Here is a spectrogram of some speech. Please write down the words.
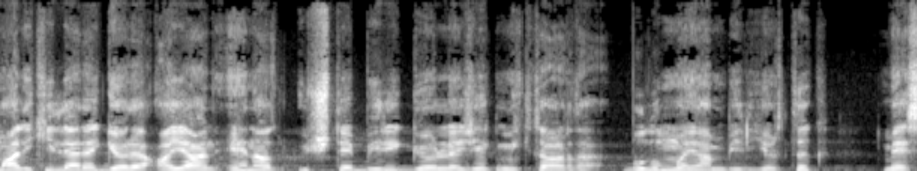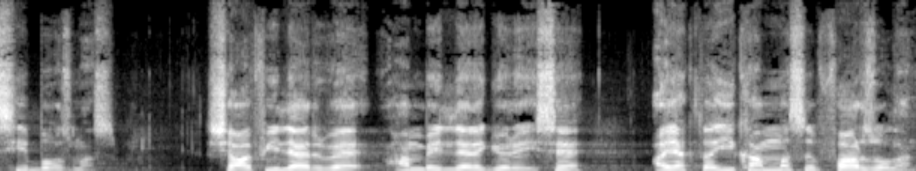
Malikilere göre ayağın en az üçte biri görülecek miktarda bulunmayan bir yırtık mesi bozmaz. Şafiler ve Hanbelilere göre ise ayakta yıkanması farz olan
